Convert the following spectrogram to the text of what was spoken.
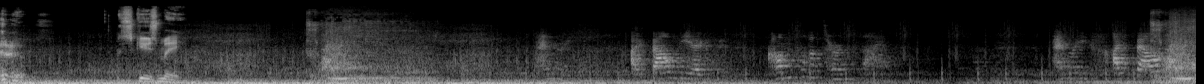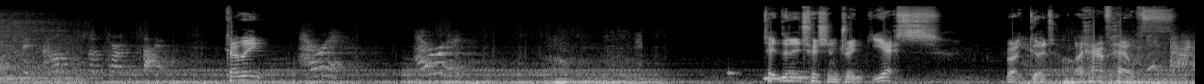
Excuse me. Henry, I found the exit. Come to the turnstile. Henry, I found the exit. Come to the turnstile. Coming. Hurry! Hurry! Take the nutrition drink. Yes. Right, good. I have health.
